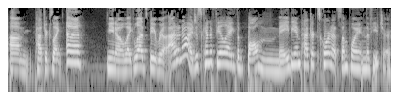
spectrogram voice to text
um, Patrick's like, eh, You know, like let's be real. I don't know. I just kind of feel like the ball may be in Patrick's court at some point in the future.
